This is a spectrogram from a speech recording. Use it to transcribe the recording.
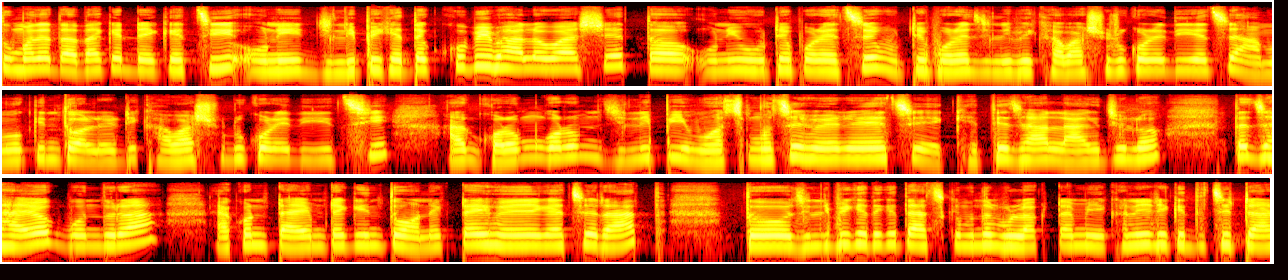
তোমাদের দাদাকে ডেকেছি, উনি জিলিপি খেতে খুবই ভালোবাসে, তো উনি উঠে পড়েছে, উঠে পড়ে জিলিপি খাওয়া শুরু করে দিয়েছে, আমিও কিন্তু অলরেডি খাওয়া শুরু করে দিয়েছি। আর গরম গরম জিলিপি মচমচে হয়ে রয়েছে, খেতে যা লাগছিল। তা যাই হোক বন্ধুরা, এখন টাইমটা কিন্তু অনেকটাই হয়ে গেছে রাত। তো জিলিপি খেতে খেতে আজকের মতন ব্লগটা আমি এখানেই রেখে দিচ্ছি টাটা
